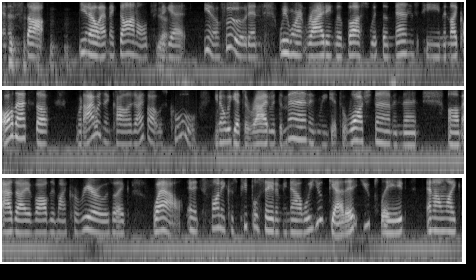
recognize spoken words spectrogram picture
and a stop you know at mcdonald's yes. to get you know food. And we weren't riding the bus with the men's team and like all that stuff when i was in college i thought was cool. You know we get to ride with the men and we get to watch them. And then um as i evolved in my career it was like wow. And it's funny because people say to me now well you get it. You played. And i'm like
